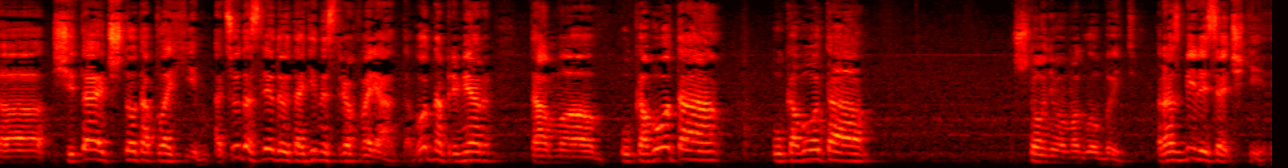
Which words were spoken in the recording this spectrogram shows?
э, считает что-то плохим, отсюда следует один из трех вариантов. Вот, например, там э, у кого-то, у кого-то, что у него могло быть? Разбились очки.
